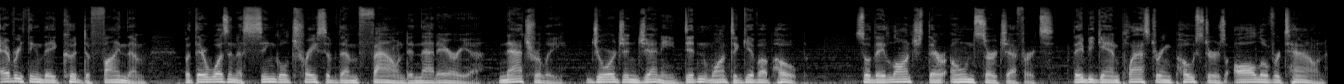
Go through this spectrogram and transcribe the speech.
everything they could to find them, but there wasn't a single trace of them found in that area. Naturally, George and Jenny didn't want to give up hope, so they launched their own search efforts. They began plastering posters all over town,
